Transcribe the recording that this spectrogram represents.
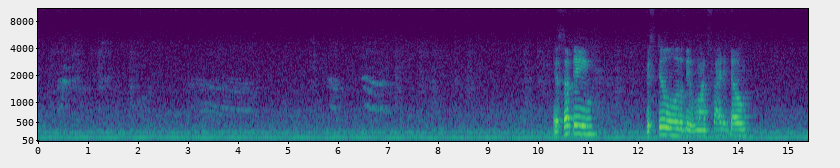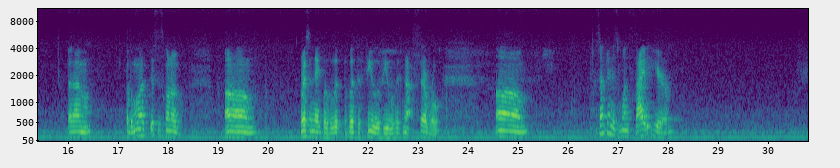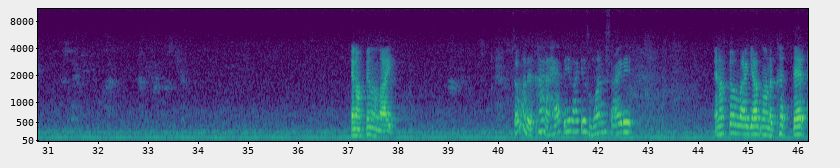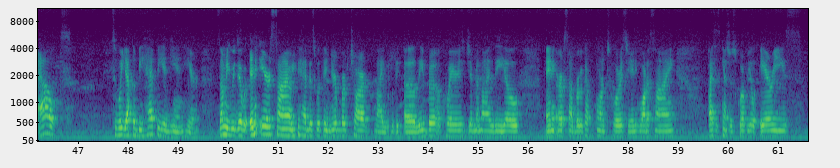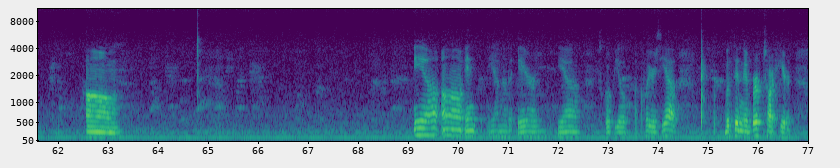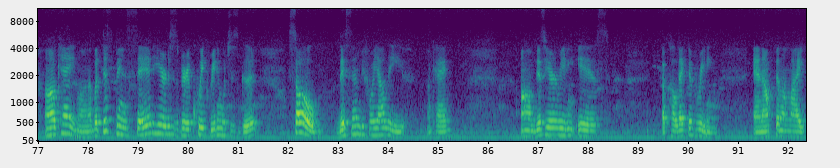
If something is still a little bit one-sided though, but um, for the ones this is gonna um, resonate with with a few of you, if not several. Um, something is one-sided here. And I'm feeling like someone is kind of happy like it's one-sided and I feel like y'all gonna cut that out to where y'all can be happy again here. Some you can deal with any air sign, you can have this within your birth chart, like uh, Libra, Aquarius, Gemini, Leo, any earth sign, Virgo, Capricorn, Taurus, or any water sign, Pisces, Cancer, Scorpio, Aries, um, yeah, uh, and yeah, another air, yeah. Scorpio, Aquarius, yeah. within their birth chart here. Okay, Lana. But this being said here, this is a very quick reading, which is good. So, listen before y'all leave, okay? Um, this here reading is a collective reading, and I'm feeling like,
